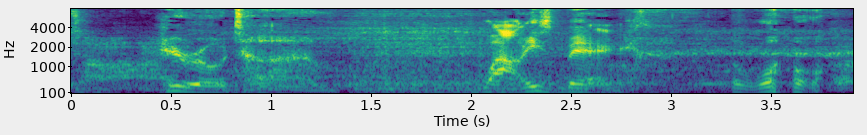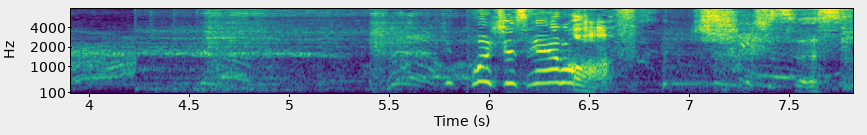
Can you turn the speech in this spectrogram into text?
Time. Hero time. Wow, he's big. Whoa. He punched his head off. Jesus.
